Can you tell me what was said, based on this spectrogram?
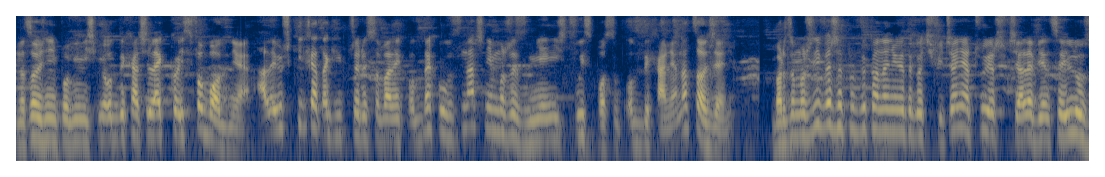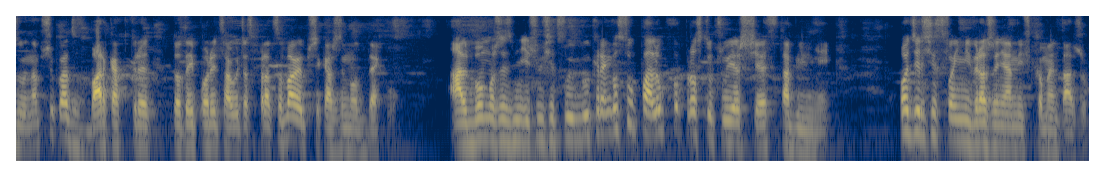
Na co dzień powinniśmy oddychać lekko i swobodnie, ale już kilka takich przerysowanych oddechów znacznie może zmienić Twój sposób oddychania na co dzień. Bardzo możliwe, że po wykonaniu tego ćwiczenia czujesz w ciele więcej luzu, na przykład w barkach, które do tej pory cały czas pracowały przy każdym oddechu. Albo może zmniejszył się Twój ból kręgosłupa lub po prostu czujesz się stabilniej. Podziel się swoimi wrażeniami w komentarzu.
